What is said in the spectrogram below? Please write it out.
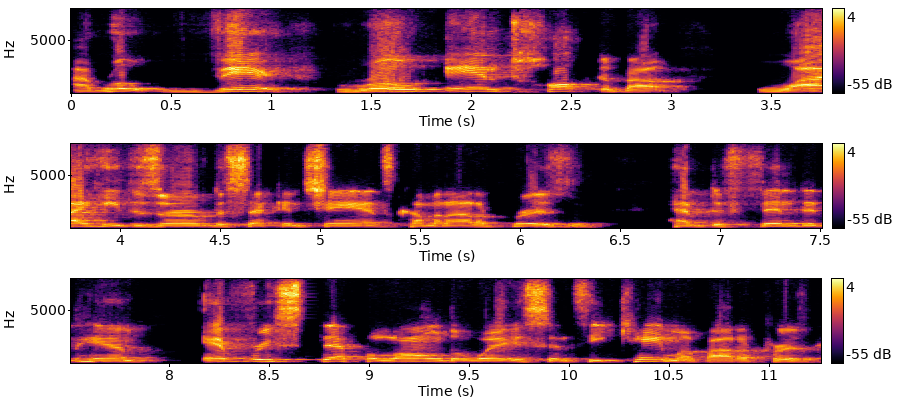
I wrote very wrote and talked about why he deserved a second chance coming out of prison. Have defended him every step along the way since he came up out of prison.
